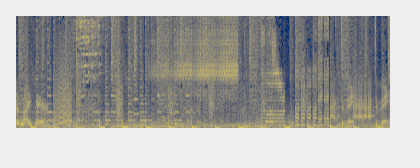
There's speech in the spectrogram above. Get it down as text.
was a nightmare. Activate. Activate.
